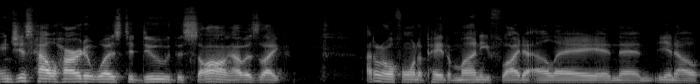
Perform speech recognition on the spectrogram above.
And just how hard it was to do the song, I was like, I don't know if I want to pay the money, fly to LA, and then you know,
